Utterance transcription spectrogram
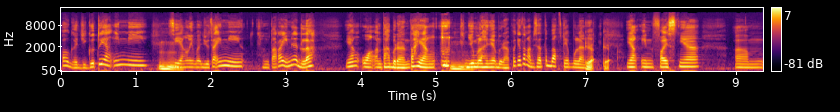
Oh gaji gue tuh yang ini, si yang 5 juta ini. Sementara ini adalah yang uang entah berantah yang jumlahnya berapa kita nggak bisa tebak tiap bulan. Iya, iya. Yang invoice-nya em,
